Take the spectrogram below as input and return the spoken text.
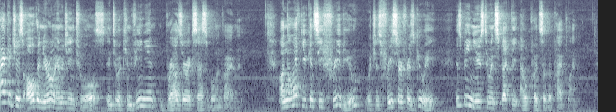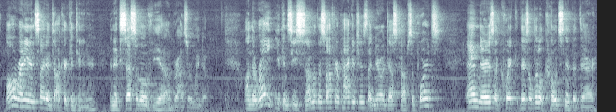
packages all the neuroimaging tools into a convenient browser accessible environment. On the left you can see Freeview, which is FreeSurfer's GUI, is being used to inspect the outputs of the pipeline, all running inside a Docker container and accessible via a browser window. On the right, you can see some of the software packages that NeuroDesktop supports, and there's a quick, there's a little code snippet there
